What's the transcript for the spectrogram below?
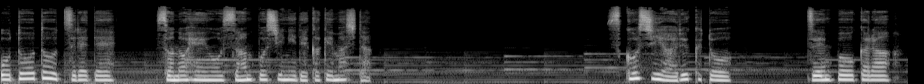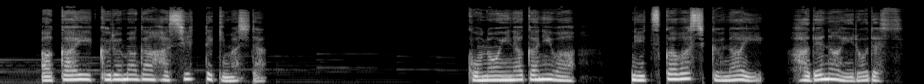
弟を連れてその辺を散歩しに出かけました。少し歩くと、前方から赤い車が走ってきました。この田舎には似つかわしくない派手な色です。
